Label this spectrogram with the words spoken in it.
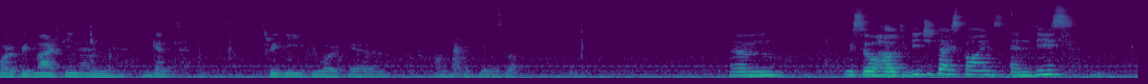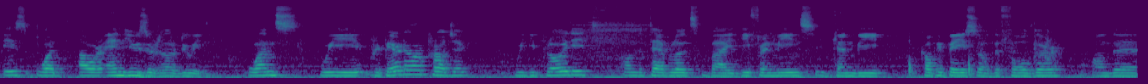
work with Martin and get 3D to work uh, on QField as well. Um, we saw how to digitize points, and this is what our end users are doing. Once we prepared our project, we deployed it on the tablets by different means. It can be copy paste of the folder on the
